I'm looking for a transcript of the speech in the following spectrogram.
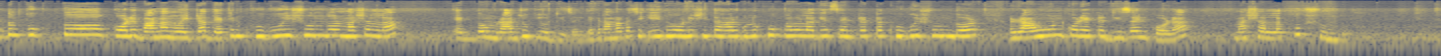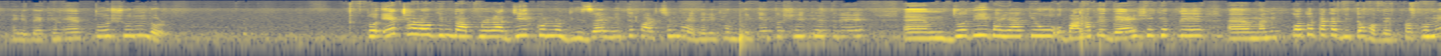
একদম পুক্ত করে বানানো এটা। দেখেন খুবই সুন্দর মাসাল্লাহ একদম রাজকীয় ডিজাইন দেখেন আমার কাছে এই ধরনের সীতাহারগুলো খুব ভালো লাগে। সেন্টারটা খুবই সুন্দর রাউন্ড করে একটা ডিজাইন করা। মাসাল্লাহ খুব সুন্দর। এই যে দেখেন এত সুন্দর। তো এছাড়াও কিন্তু আপনারা যে কোনো ডিজাইন নিতে পারছেন ভাইয়াদের এখান থেকে, তো সেই ক্ষেত্রে যদি ভাইয়া কেউ বানাতে দেয়, সেক্ষেত্রে মানে কত টাকা দিতে হবে প্রথমে?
